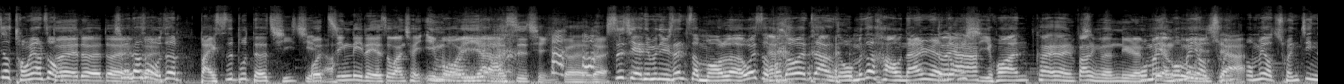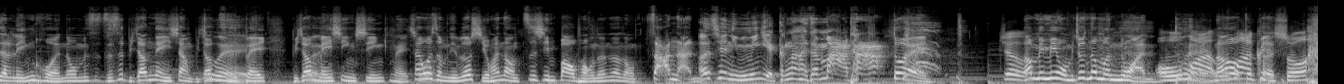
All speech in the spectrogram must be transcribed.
又同样这种，对对对，所以那时候我真的百思不得其解。我经历的也是完全一模一样的事情，对对对。师姐，你们女生怎么了？为什么都会这样子？我们这好男人都不喜欢，快快帮你们女人辩护一下。我们我们有纯我们有纯净的灵魂，我们是只是比较内向，比较自卑，比较没信心。没错。但为什么你们都喜欢那种自信爆棚的那种渣男？而且你明明也刚刚还在骂他，对。就然后明明我们就那么暖，无话无话可说。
